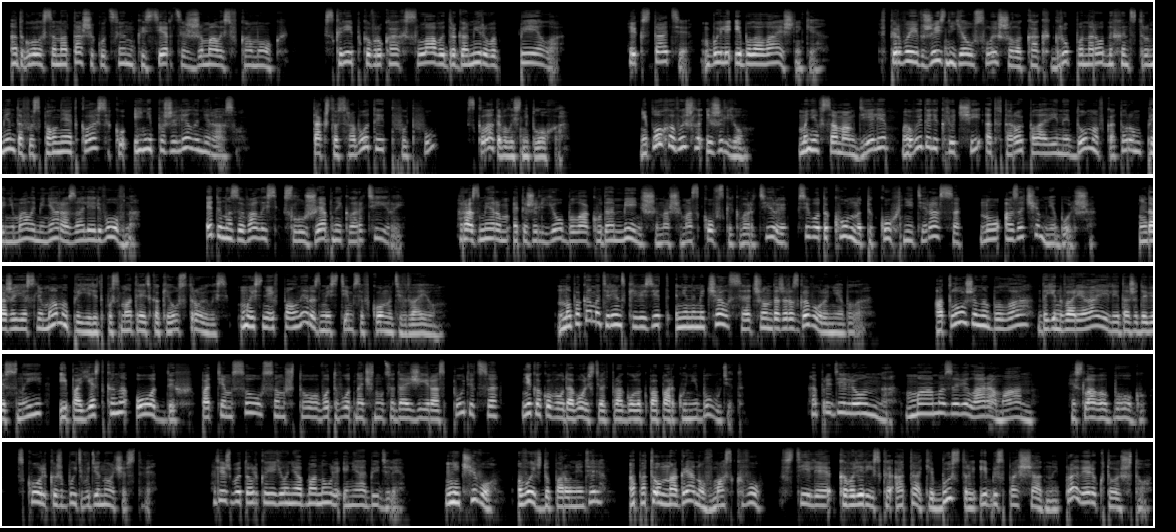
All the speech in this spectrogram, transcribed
От голоса Наташи Куценко сердце сжималось в комок. Скрипка в руках Славы Драгомирова пела. И, кстати, были и балалаечники, Впервые в жизни я услышала, как группа народных инструментов исполняет классику и не пожалела ни разу. Так что с работой, тфу-тфу, складывалось неплохо. Неплохо вышло и жильем. Мне в самом деле выдали ключи от второй половины дома, в котором принимала меня Розалия Львовна. Это называлось служебной квартирой. Размером это жилье было куда меньше нашей московской квартиры, всего-то комната, кухня и терраса, ну а зачем мне больше? Даже если мама приедет посмотреть, как я устроилась, мы с ней вполне разместимся в комнате вдвоем. Но пока материнский визит не намечался, о чем даже разговора не было. Отложена была до января или даже до весны и поездка на отдых под тем соусом, что вот-вот начнутся дожди и распутятся, никакого удовольствия от прогулок по парку не будет. Определенно, мама завела роман, и слава богу, сколько ж быть в одиночестве. Лишь бы только ее не обманули и не обидели. Ничего, выжду пару недель, а потом нагряну в Москву в стиле кавалерийской атаки, быстрый и беспощадный. Проверю, кто и что.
